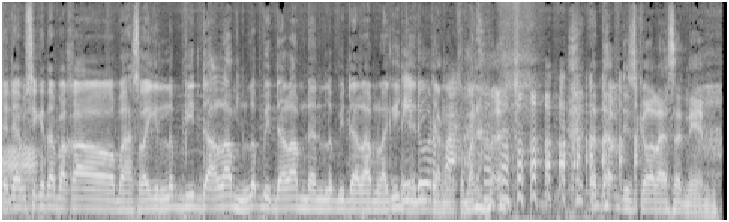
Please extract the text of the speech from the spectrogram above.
Jadi abis ini kita bakal bahas lagi lebih dalam, lebih dalam dan lebih dalam lagi. Tidur, Jadi jangan ke mana-mana. Tetap di sekolah Senin.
